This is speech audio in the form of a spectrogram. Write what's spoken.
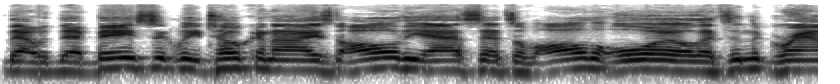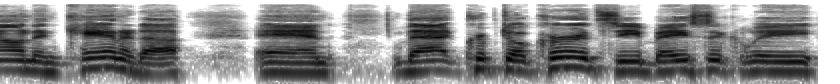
that that basically tokenized all the assets of all the oil that's in the ground in Canada, and that cryptocurrency basically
